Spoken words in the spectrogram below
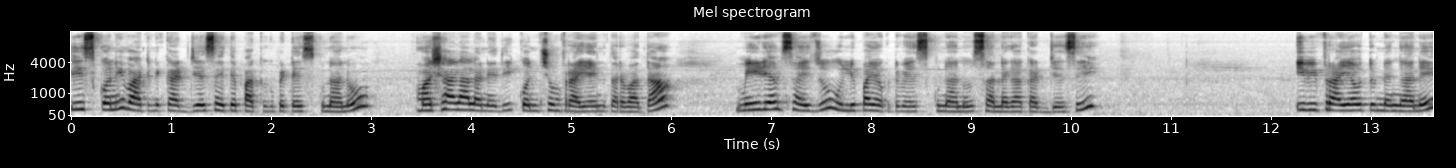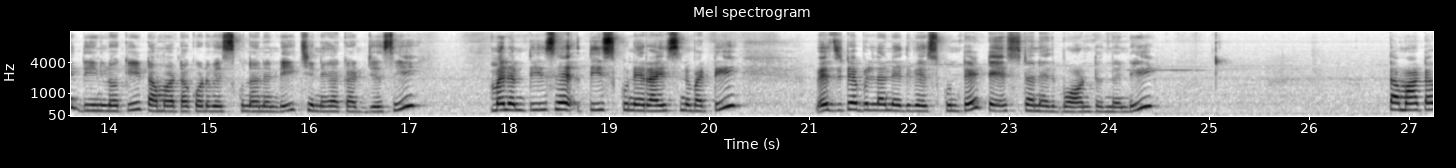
తీసుకొని వాటిని కట్ చేసి అయితే పక్కకు పెట్టేసుకున్నాను. మసాలాలు అనేది కొంచెం ఫ్రై అయిన తర్వాత మీడియం సైజు ఉల్లిపాయ ఒకటి వేసుకున్నాను సన్నగా కట్ చేసి. ఇవి ఫ్రై అవుతుండగానే దీనిలోకి టమాటా కూడా వేసుకున్నానండి చిన్నగా కట్ చేసి. మనం తీసే తీసుకునే రైస్ని బట్టి వెజిటేబుల్ అనేది వేసుకుంటే టేస్ట్ అనేది బాగుంటుందండి. టమాటా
